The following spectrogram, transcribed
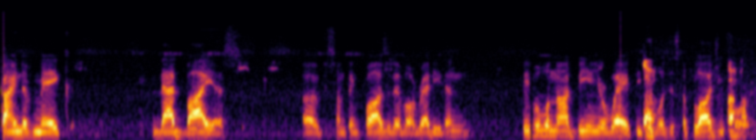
kind of make that bias of something positive already, then people will not be in your way. People Yeah. will just applaud you for enough. it.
